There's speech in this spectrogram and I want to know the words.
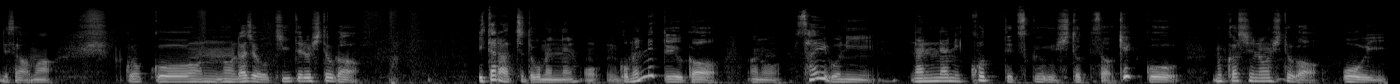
でさまあここのラジオを聴いてる人がいたらちょっとごめんね。ごめんねというかあの最後に「何々子」ってつく人ってさ結構昔の人が多い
